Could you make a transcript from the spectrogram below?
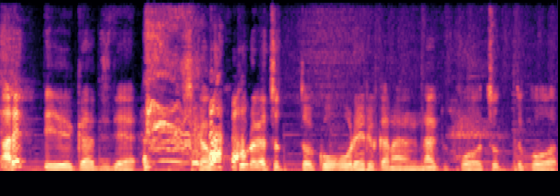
あれっていう感じで。しかも心がちょっとこう折れるかななんかこうちょっとこ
